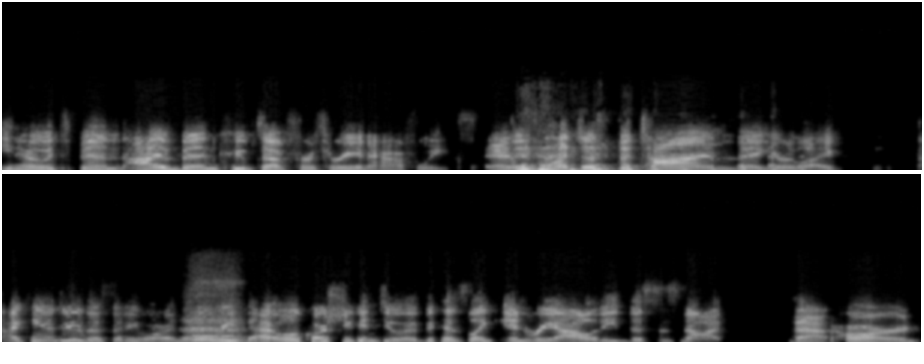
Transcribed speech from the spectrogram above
you know it's been i've been cooped up for three and a half weeks. And is that just the time that you're like I can't do this anymore. And then I read that. Well, of course you can do it because, like, in reality, this is not that hard.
